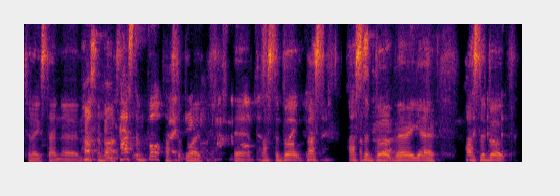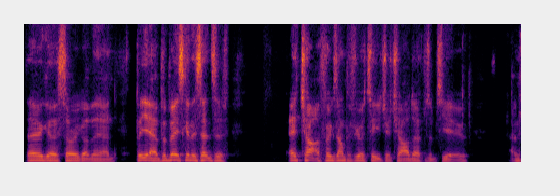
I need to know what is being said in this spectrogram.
to an extent. Um, pass the buck. Pass the book. Pass the blame. Yeah, pass the book. Pass, pass the book. There we go. Pass the book. There we go. Sorry, got the end. But yeah, but basically in the sense of a child, for example, if you're a teacher, a child opens up to you, and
